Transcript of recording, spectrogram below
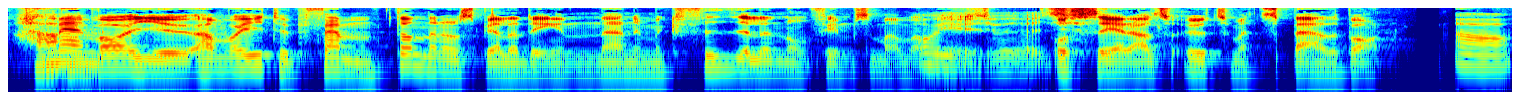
Han, Men- var ju, han var ju typ 15 när de spelade in Nanny McPhee eller någon film som han var Oj, med i. oj, oj. Och ser alltså ut som ett spädbarn. Ja.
